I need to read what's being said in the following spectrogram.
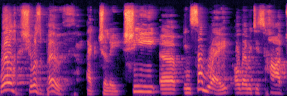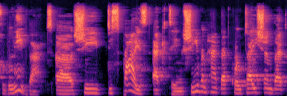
Well, she was both, actually. She, uh, in some way, although it is hard to believe that, uh, she despised acting. She even had that quotation that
